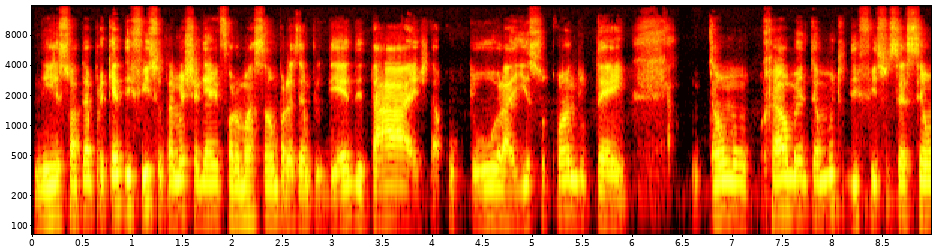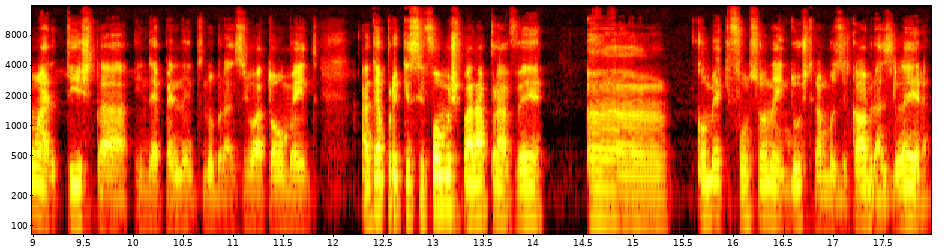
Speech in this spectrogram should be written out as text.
nisso, até porque é difícil também chegar a informação, por exemplo, de editais, da cultura, isso quando tem. Então, realmente é muito difícil você ser um artista independente no Brasil atualmente. Até porque, se formos parar para ver uh, como é que funciona a indústria musical brasileira,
